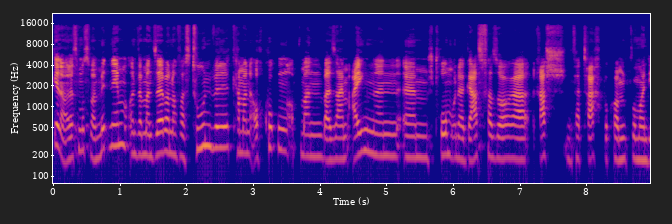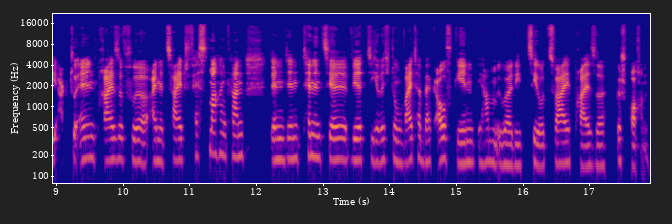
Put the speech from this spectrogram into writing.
Genau, das muss man mitnehmen. Und wenn man selber noch was tun will, kann man auch gucken, ob man bei seinem eigenen ähm, Strom- oder Gasversorger rasch einen Vertrag bekommt, wo man die aktuellen Preise für eine Zeit festmachen kann. Denn, denn tendenziell wird die Richtung weiter bergauf gehen. Wir haben über die CO2-Preise gesprochen.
